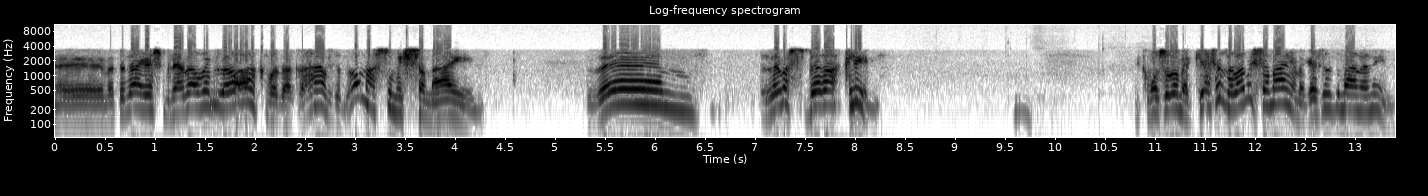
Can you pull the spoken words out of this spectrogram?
אה, ואתה יודע, יש בני אדם אומרים, לא, כבוד הרב, זה לא משהו משמיים. זה, זה משבר האקלים. כמו שאומרים, הגשם זה לא משמיים, הגשם זה מעננים.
